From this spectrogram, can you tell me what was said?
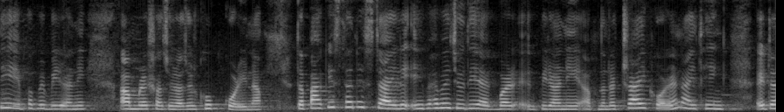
দিয়ে এভাবে বিরিয়ানি আমরা সচরাচর খুব করি না। তো পাকিস্তানি স্টাইলে এইভাবে যদি একবার বিরিয়ানি আপনারা ট্রাই করেন আই থিঙ্ক এটা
